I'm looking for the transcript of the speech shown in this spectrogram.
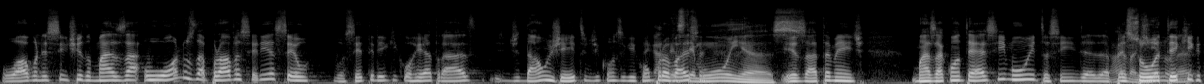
ou algo nesse sentido. Mas a, o ônus da prova seria seu. Você teria que correr atrás de dar um jeito de conseguir Pegar comprovar isso. testemunhas. Exatamente. Mas acontece muito, assim, da, da Ah, pessoa imagino, ter né? que.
